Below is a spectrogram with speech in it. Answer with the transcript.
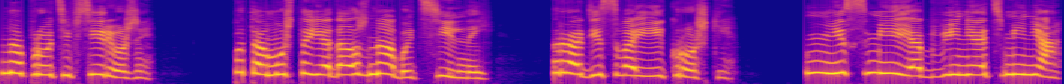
Напротив Сережи. Потому что я должна быть сильной. Ради своей крошки. «Не смей обвинять меня!»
